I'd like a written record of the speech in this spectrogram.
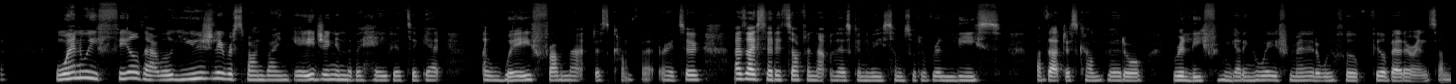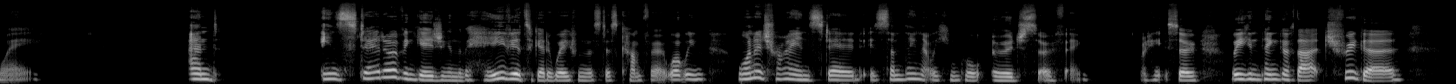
when we feel that, we'll usually respond by engaging in the behavior to get away from that discomfort, right? So, as I said, it's often that there's going to be some sort of release of that discomfort or relief from getting away from it, or we'll feel, feel better in some way. And instead of engaging in the behavior to get away from this discomfort, what we want to try instead is something that we can call urge surfing, right? So, we can think of that trigger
